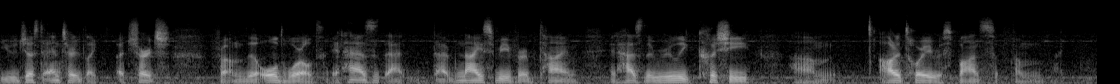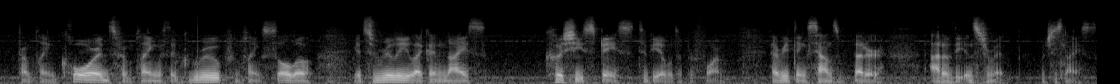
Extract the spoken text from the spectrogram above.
you just entered like a church from the old world. It has that, that nice reverb time. It has the really cushy um, auditory response from, from playing chords, from playing with a group, from playing solo. It's really like a nice, cushy space to be able to perform. Everything sounds better out of the instrument, which is nice.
